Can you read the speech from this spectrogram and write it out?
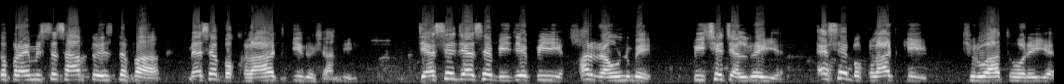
तो प्राइम मिनिस्टर साहब तो इस दफ़ा, मैं से बौखलाहट की निशानी। जैसे जैसे बीजेपी हर राउंड में पीछे चल रही है, ऐसे बौखलाहट की शुरुआत हो रही है।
